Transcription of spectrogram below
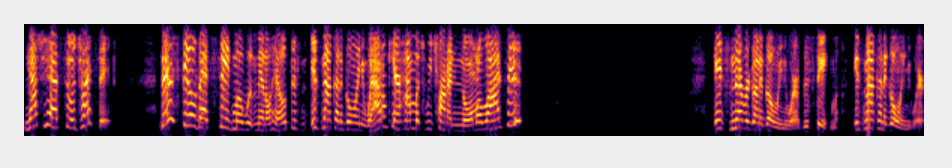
Now she has to address it. There's still that stigma with mental health. It's, it's not going to go anywhere. I don't care how much we try to normalize it. It's never going to go anywhere, the stigma. It's not going to go anywhere.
